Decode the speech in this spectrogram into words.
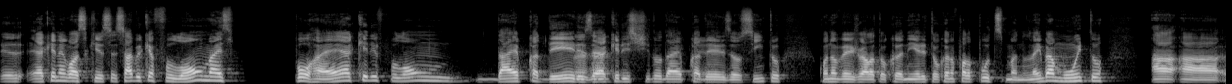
é, é aquele negócio que você sabe que é Fulon, mas, porra, é aquele Fulon da época deles, é Aham. aquele estilo da época É. deles. Eu sinto, quando eu vejo ela tocando e ele tocando, eu falo, putz, mano, lembra muito a, a-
